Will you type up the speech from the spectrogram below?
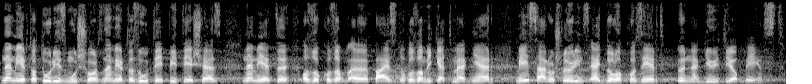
nem ért a turizmushoz, nem ért az útépítéshez, nem ért azokhoz a pályázatokhoz, amiket megnyer. Mészáros Lőrinc egy dologhoz ért, önnek gyűjti a pénzt.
